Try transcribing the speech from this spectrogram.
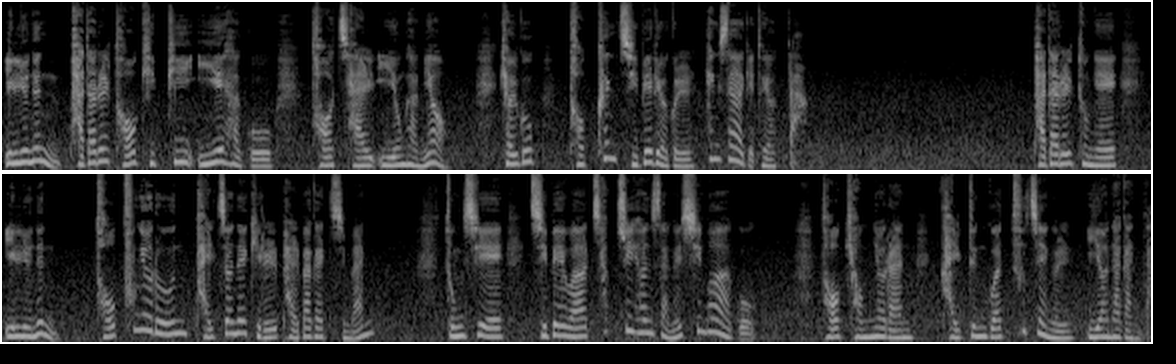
인류는 바다를 더 깊이 이해하고 더 잘 이용하며 결국 더 큰 지배력을 행사하게 되었다. 바다를 통해 인류는 더 풍요로운 발전의 길을 밟아갔지만 동시에 지배와 착취 현상을 심화하고 더 격렬한 갈등과 투쟁을 이어나간다.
